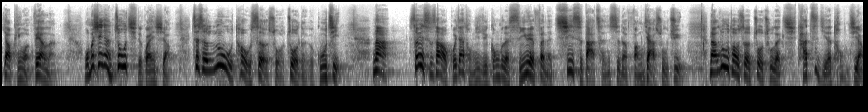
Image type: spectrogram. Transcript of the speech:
要平稳非常难。我们先看周期的关系啊，这是路透社所做的一个估计。那十月十四号，国家统计局公布了十一月份的七十大城市的房价数据。那路透社做出了其他自己的统计啊，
